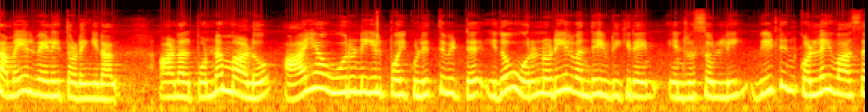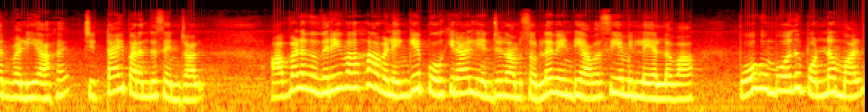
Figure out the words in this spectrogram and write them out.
சமையல் வேலை தொடங்கினாள். ஆனால் பொன்னம்மாளோ ஆயா ஊருணியில் போய் குளித்துவிட்டு இதோ ஒரு நொடியில் வந்து விடுகிறேன் என்று சொல்லி வீட்டின் கொள்ளை வாசர் வழியாக சிட்டாய் பறந்து சென்றாள். அவ்வளவு விரைவாக அவள் எங்கே போகிறாள் என்று நாம் சொல்ல வேண்டிய அவசியமில்லை அல்லவா? போகும்போது பொன்னம்மாள்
